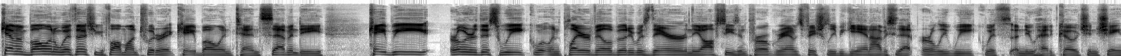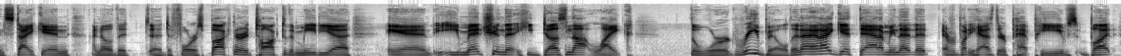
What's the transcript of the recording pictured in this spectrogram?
Kevin Bowen with us. You can follow him on Twitter at kbowen1070. KB, earlier this week when player availability was there and the offseason programs officially began, obviously that early week with a new head coach in Shane Steichen. I know that uh, DeForest Buckner had talked to the media and he mentioned that he does not like – the word rebuild. And, and I get that. I mean, that, that everybody has their pet peeves. But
